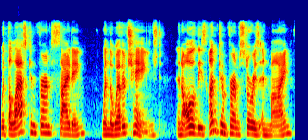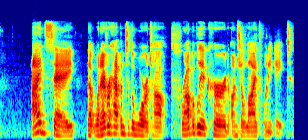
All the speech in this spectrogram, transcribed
With the last confirmed sighting, when the weather changed, and all of these unconfirmed stories in mind, I'd say that whatever happened to the Waratah probably occurred on July 28.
